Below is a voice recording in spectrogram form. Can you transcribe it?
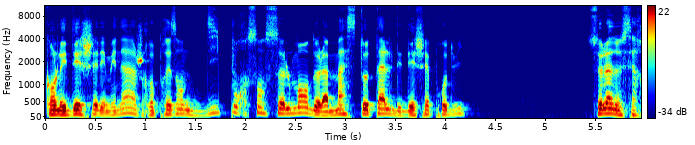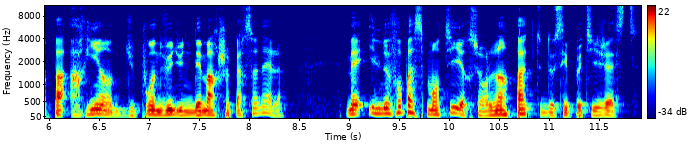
quand les déchets des ménages représentent 10% seulement de la masse totale des déchets produits? Cela ne sert pas à rien du point de vue d'une démarche personnelle, mais il ne faut pas se mentir sur l'impact de ces petits gestes.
